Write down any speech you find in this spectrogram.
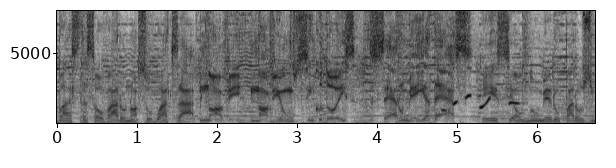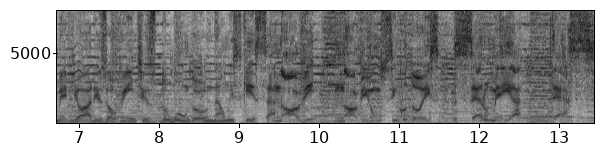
basta salvar o nosso WhatsApp 991520610. Esse é o número para os melhores ouvintes do mundo. Não esqueça 991520610.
